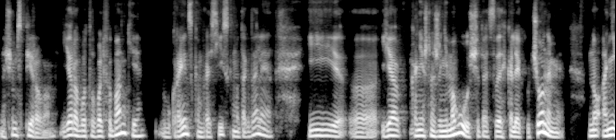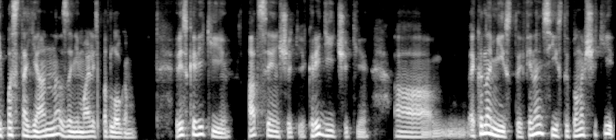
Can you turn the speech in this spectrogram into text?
Начнем с первого. Я работал в Альфа-банке, в украинском, в российском и так далее. И э, я, конечно же, не могу считать своих коллег учеными, но они постоянно занимались подлогом. Рисковики, оценщики, кредитчики, а, экономисты, финансисты, плановщики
